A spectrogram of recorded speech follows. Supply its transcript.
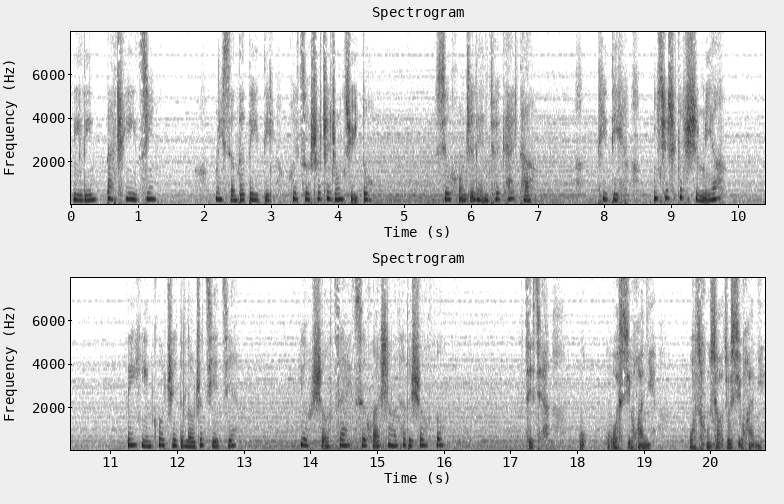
李林大吃一惊，没想到弟弟会做出这种举动。羞红着脸推开他，弟弟，你这是干什么呀？李颖固执的搂住姐姐，右手再一次划上了她的双峰。姐姐，我喜欢你，我从小就喜欢你，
